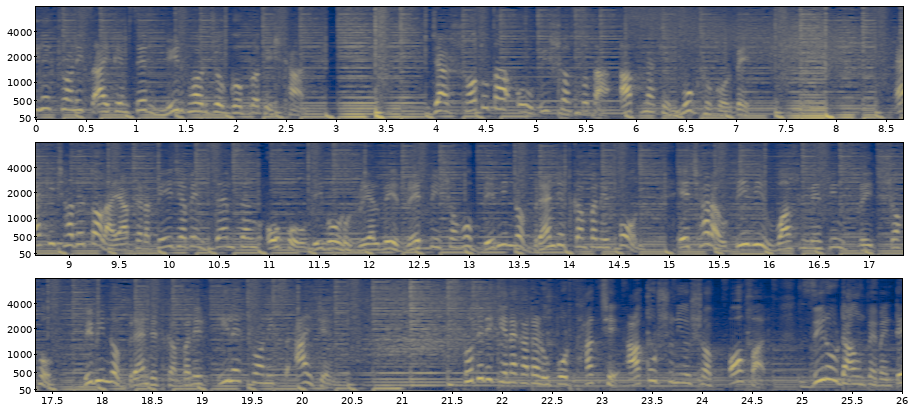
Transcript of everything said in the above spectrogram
ইলেকট্রনিক্স আইটেমসের নির্ভরযোগ্য প্রতিষ্ঠান, যার সততা ও বিশ্বস্ততা আপনাকে মুগ্ধ করবে। একই ছাদের তলায় আপনারা পেয়ে যাবেন Samsung Oppo Vivo Realme Redmi সহ বিভিন্ন ব্র্যান্ডেড কোম্পানির ফোন এছাড়াও টিভি ওয়াশিং মেশিন ফ্রিজ সহ বিভিন্ন ব্র্যান্ডেড কোম্পানির ইলেকট্রনিক্স আইটেম প্রতিটি কেনাকাটার উপর থাকছে আকর্ষণীয় সব অফার। জিরো ডাউন পেমেন্টে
